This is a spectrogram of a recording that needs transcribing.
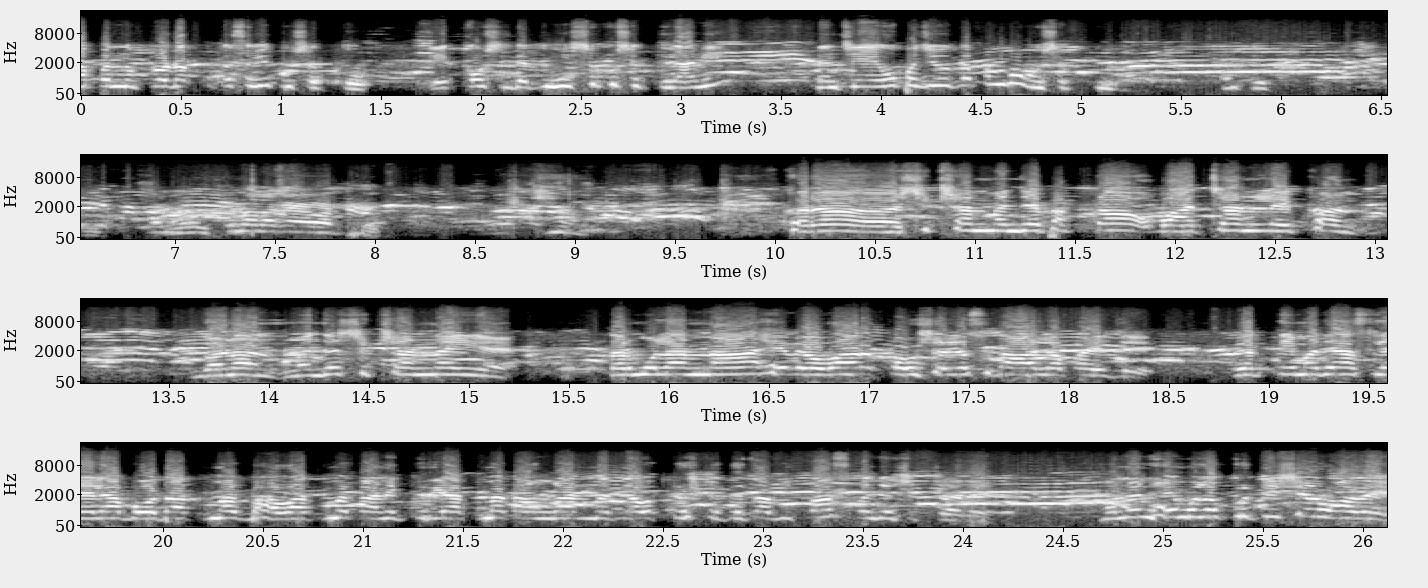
आपण प्रोडक्ट कसं विकू शकतो एक कौशल्य त्यातून हे शिकू शकतील आणि त्यांची उपजीविका पण बघू शकतील. Thank तुम्हाला काय वाटतं खरं शिक्षण म्हणजे फक्त वाचन लेखन गणन म्हणजे शिक्षण नाहीये. तर मुलांना हे व्यवहार कौशल्य सुद्धा आलं पाहिजे. व्यक्तीमध्ये असलेल्या बोधात्मक भावात्मक आणि क्रियात्मक अंगांमधल्या उत्कृष्टतेचा विकास म्हणजे शिक्षण आहे. म्हणून हे मुलं कृतीशील व्हावे.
